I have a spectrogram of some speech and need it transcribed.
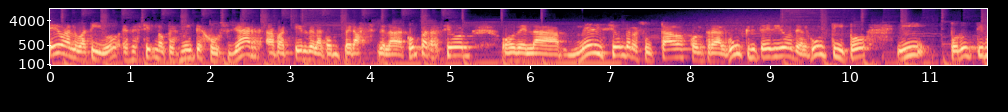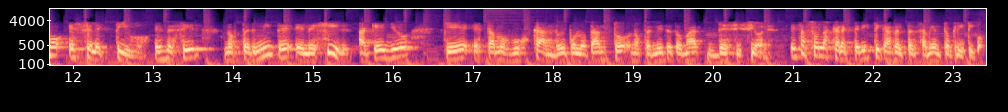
evaluativo, es decir, nos permite juzgar a partir de la, de la comparación o de la medición de resultados contra algún criterio de algún tipo y por último es selectivo, es decir, nos permite elegir aquello que estamos buscando y por lo tanto nos permite tomar decisiones. Esas son las características del pensamiento crítico.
